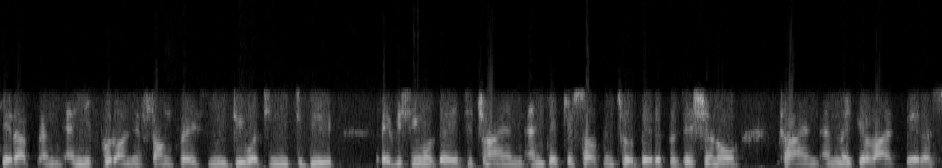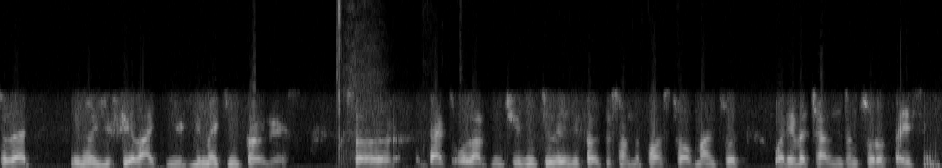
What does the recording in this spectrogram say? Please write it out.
get up and and you put on your strong face and you do what you need to do every single day to try and and get yourself into a better position or try and, and make your life better so that you know you feel like you you're making progress. So that's all I've been choosing to really focus on the past 12 months with whatever challenge I'm sort of facing.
